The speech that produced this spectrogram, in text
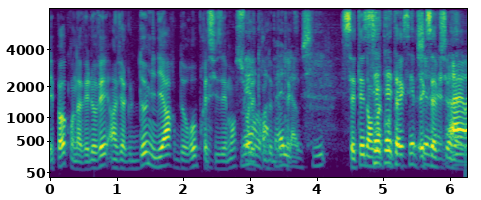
époque, on avait levé 1,2 milliard d'euros précisément sur les on 30 le rappelle, de c'était dans un contexte exceptionnel.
